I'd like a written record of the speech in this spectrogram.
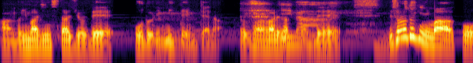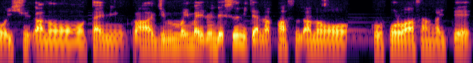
あの、イマジンスタジオでオードリー見てみたいな、そういう流れだったんで、で、その時にまあ、こう、一瞬、あのータイミング、ああ、自分も今いるんです、みたいなパース、あのーこう、フォロワーさんがいて、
